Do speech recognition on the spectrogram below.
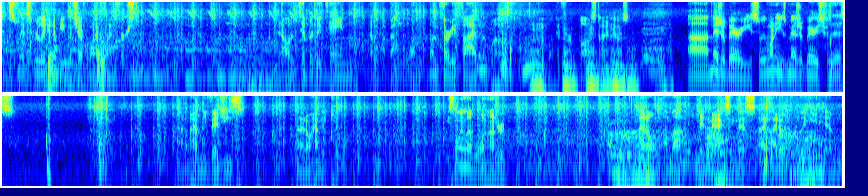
It's, it's really going to be whichever one I find first. And I'll typically tame about 135 and above. I'm looking for boss dinos. Uh, Mejoberries. So we want to use Mejoberries for this. I don't have any veggies. I don't have any kibble. He's only level 100. I don't, I'm not min-maxing this. I, I don't really need him.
